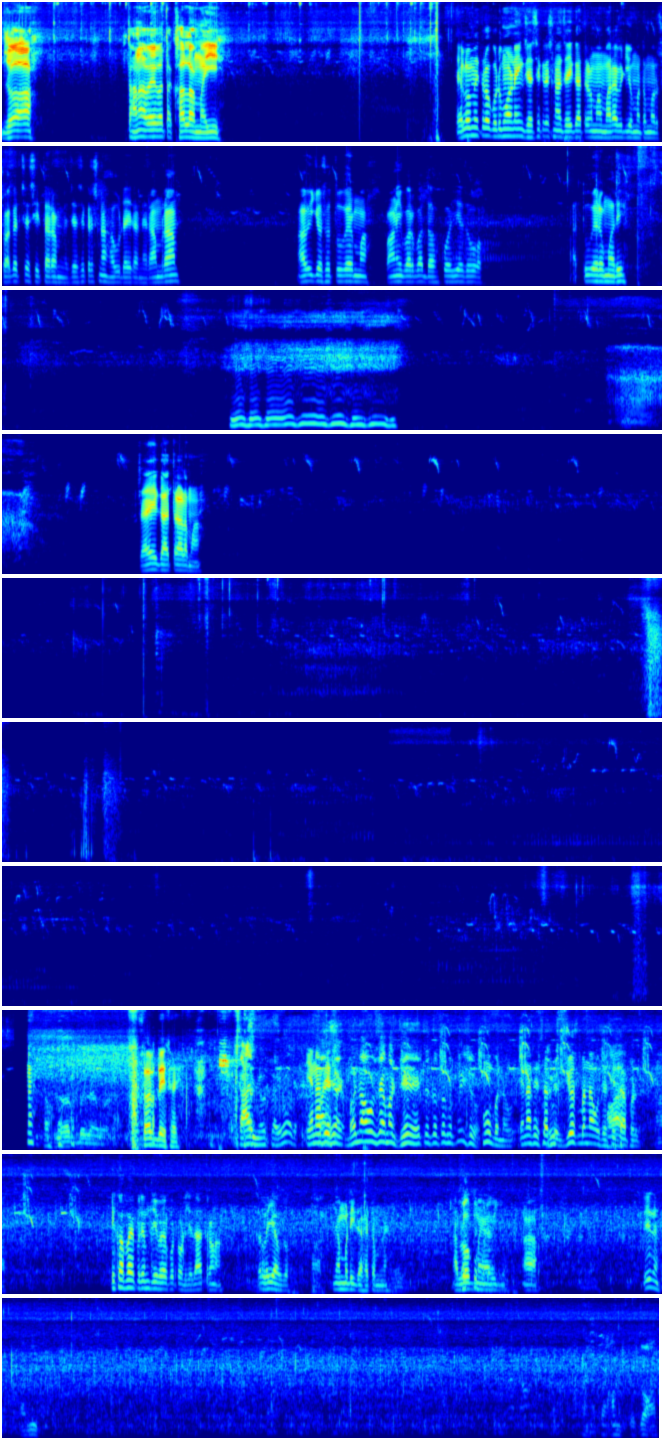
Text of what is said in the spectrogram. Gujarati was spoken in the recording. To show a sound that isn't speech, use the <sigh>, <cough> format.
જો આ તાણા વહેવા હતા ખાલામાં ઈ. હેલો મિત્રો, ગુડ મોર્નિંગ. જય શ્રી કૃષ્ણ. જય ગાત્રણમાં મારા વિડીયોમાં તમારું સ્વાગત છે. સીતારામને જય શ્રી કૃષ્ણ. હાઉ ડાયરાને રામ રામ. આવી ગયો છો તુવેરમાં. પાણી બરબાદ દહકો છે, જુઓ. આ તુવેર અમારી. હમ હમ હમ હમ હમ હમ. જય ગાત્રાળમાં. શરદી થાય. કાંઈ ન થાય એનાથી બનાવવું છે અમારે ઘેર એટલે તો તમે પૂછ્યું શું બનાવું? એનાથી શરદી જ્યુસ બનાવવું છે. સીતાફળ. હા. ભીખાભાઈ પ્રેમજીભાઈ પટોળિયા દાત્રણા. તો લઈ આવજો. ત્યાં મળી જશે તમને. આ લોગમાં આવી ગયો. હા. એ ને આવી. આમ તો જો આ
